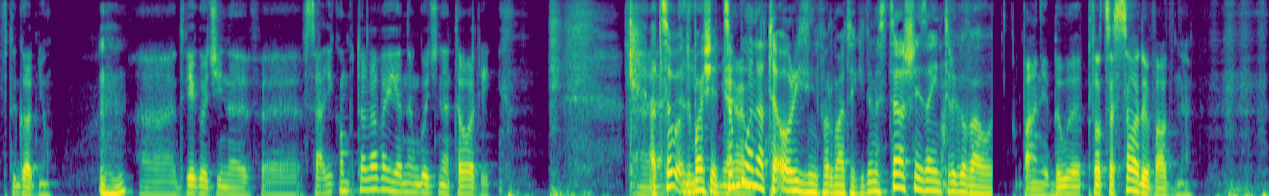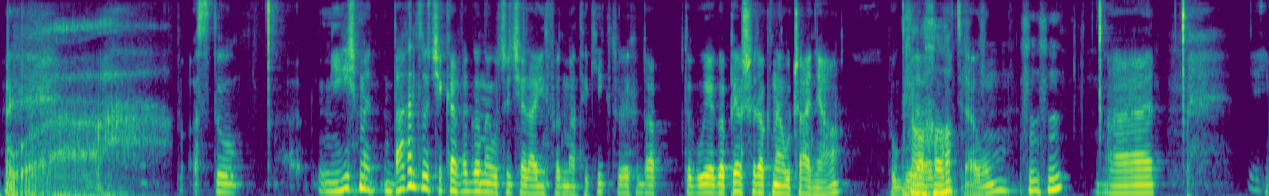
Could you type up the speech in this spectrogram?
w tygodniu. Mhm. E, dwie godziny w, w sali komputerowej i jedną godzinę teorii. A co, I właśnie, miałem... co było na teorii z informatyki? To mnie strasznie zaintrygowało. Panie, były procesory wodne. Wow. Po prostu mieliśmy bardzo ciekawego nauczyciela informatyki, który chyba to był jego pierwszy rok nauczania w ogóle Oho. w liceum. Mhm. E, I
